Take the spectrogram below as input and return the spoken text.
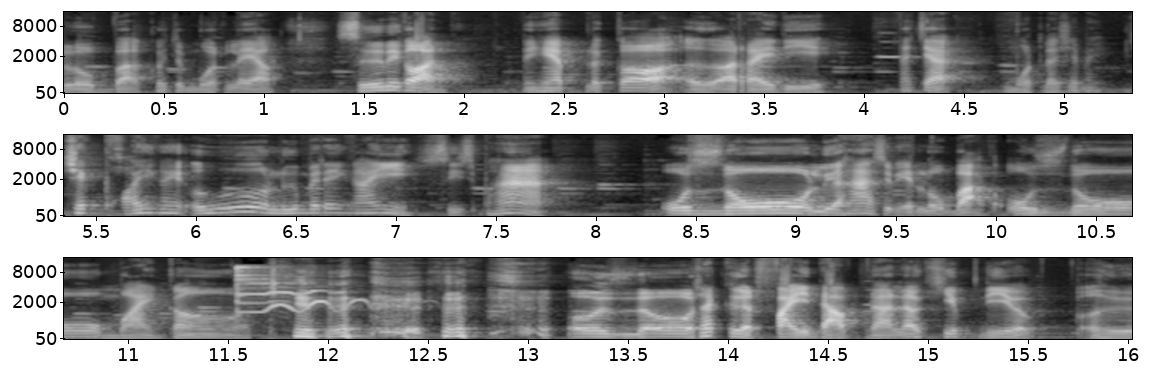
โลบักก็จะหมดแล้ว ซื้อไปก่อนนะครับแล้วก็เอออะไรดี น่าจะหมดแล้วใช่ไหมเช็คพอยต์ไงเออลืมไม่ได้ไง 45 โอโซเหลือ 51 โลบักโอโซ my god โอโซถ้าเกิดไฟดับนะแล้วคลิปนี้แบบเออ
